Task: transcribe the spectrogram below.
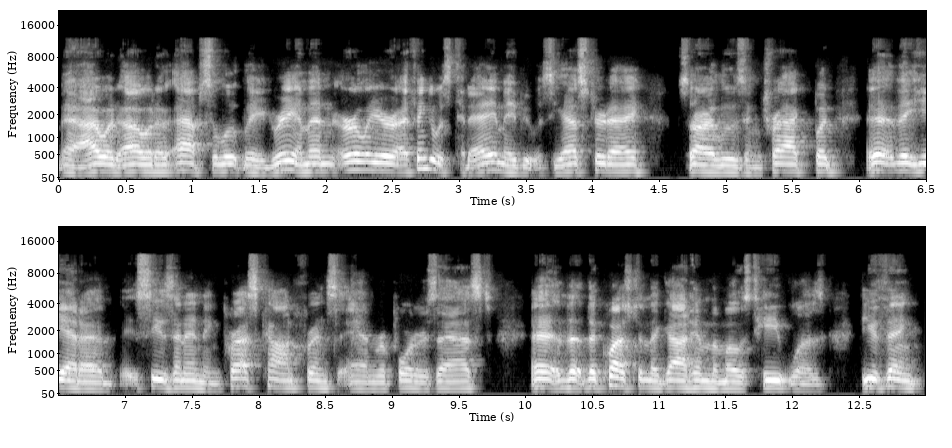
Yeah, I would I would absolutely agree. And then earlier, I think it was today, maybe it was yesterday. Sorry, losing track, but uh, he had a season-ending press conference, and reporters asked uh, the the question that got him the most heat was, "Do you think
